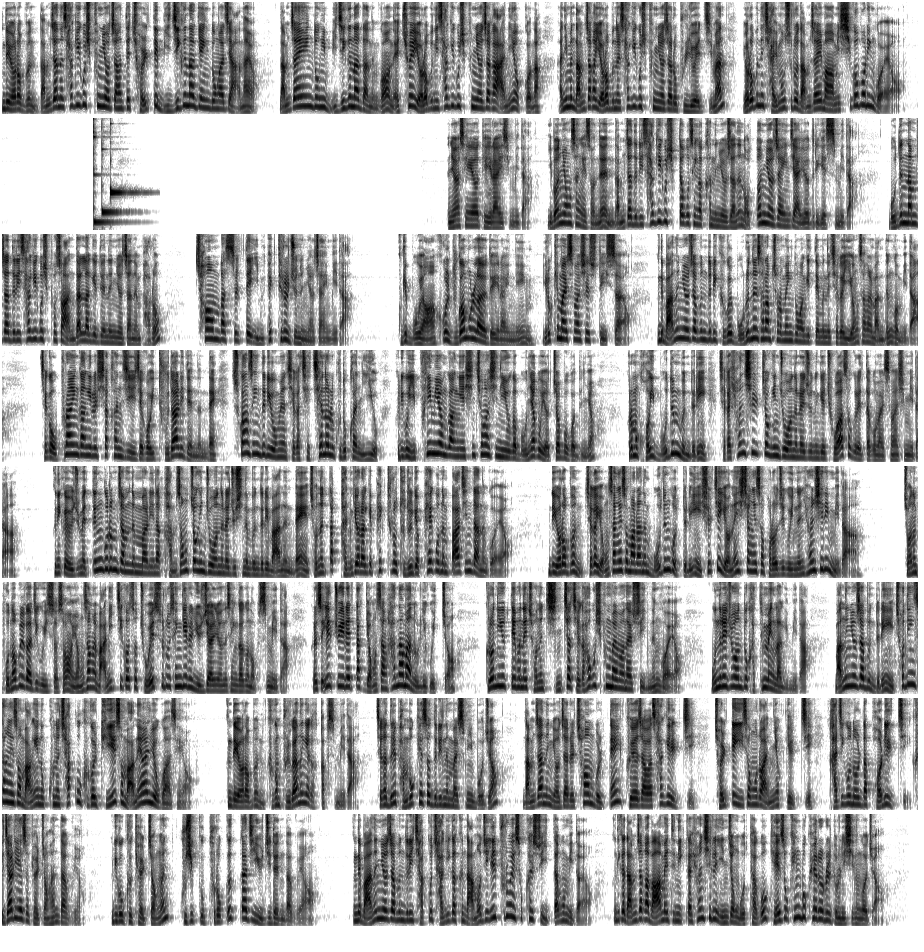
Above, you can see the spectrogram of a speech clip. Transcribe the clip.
근데 여러분, 남자는 사귀고 싶은 여자한테 절대 미지근하게 행동하지 않아요. 남자의 행동이 미지근하다는 건 애초에 여러분이 사귀고 싶은 여자가 아니었거나 아니면 남자가 여러분을 사귀고 싶은 여자로 분류했지만 여러분의 잘못으로 남자의 마음이 식어버린 거예요. 안녕하세요. 데이라이트입니다. 이번 영상에서는 남자들이 사귀고 싶다고 생각하는 여자는 어떤 여자인지 알려드리겠습니다. 모든 남자들이 사귀고 싶어서 안달나게 되는 여자는 바로 처음 봤을 때 임팩트를 주는 여자입니다. 그게 뭐야? 그걸 누가 몰라요, 데이라이님? 이렇게 말씀하실 수도 있어요. 근데 많은 여자분들이 그걸 모르는 사람처럼 행동하기 때문에 제가 이 영상을 만든 겁니다. 제가 오프라인 강의를 시작한 지 이제 거의 두 달이 됐는데 수강생들이 오면 제가 제 채널을 구독한 이유 그리고 이 프리미엄 강의에 신청하신 이유가 뭐냐고 여쭤보거든요. 그러면 거의 모든 분들이 제가 현실적인 조언을 해주는 게 좋아서 그랬다고 말씀하십니다. 그러니까 요즘에 뜬구름 잡는 말이나 감성적인 조언을 해주시는 분들이 많은데 저는 딱 간결하게 팩트로 두들겨 패고는 빠진다는 거예요. 근데 여러분, 제가 영상에서 말하는 모든 것들이 실제 연애 시장에서 벌어지고 있는 현실입니다. 저는 본업을 가지고 있어서 영상을 많이 찍어서 조회수로 생계를 유지하려는 생각은 없습니다. 그래서 일주일에 딱 영상 하나만 올리고 있죠. 그런 이유 때문에 저는 진짜 제가 하고 싶은 말만 할 수 있는 거예요. 오늘의 조언도 같은 맥락입니다. 많은 여자분들이 첫인상에서 망해놓고는 자꾸 그걸 뒤에서 만회하려고 하세요. 근데 여러분, 그건 불가능에 가깝습니다. 제가 늘 반복해서 드리는 말씀이 뭐죠? 남자는 여자를 처음 볼 때 그 여자와 사귈지, 절대 이성으로 안 엮일지, 가지고 놀다 버릴지 그 자리에서 결정한다고요. 그리고 그 결정은 99% 끝까지 유지된다고요. 근데 많은 여자분들이 자꾸 자기가 그 나머지 1%에 속할 수 있다고 믿어요. 그러니까 남자가 마음에 드니까 현실을 인정 못하고 계속 행복 회로를 돌리시는 거죠.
